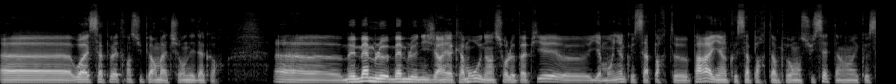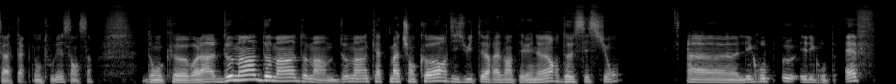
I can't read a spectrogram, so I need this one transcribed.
Euh, ouais, ça peut être un super match, on est d'accord. Euh, mais même le, même le Nigeria-Cameroun, hein, sur le papier, euh, il y a moyen que ça parte pareil, hein, que ça parte un peu en sucette hein, et que ça attaque dans tous les sens. Donc voilà, demain, demain, demain, demain, quatre matchs encore, 18h et 21h, deux sessions. les groupes E et les groupes F.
